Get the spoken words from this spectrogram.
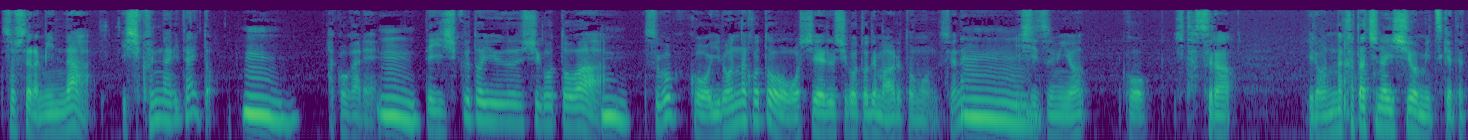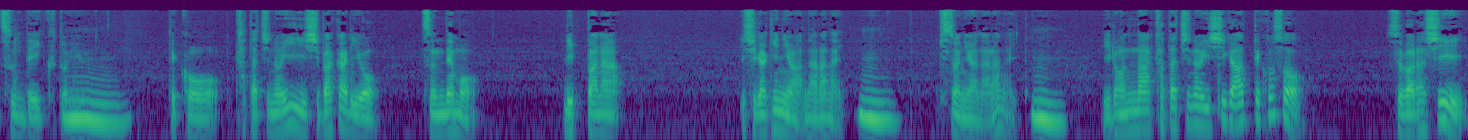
そしたらみんな萎縮になりたいと。うん。憧れ、うん。で萎縮という仕事は、うん。すごくこういろんなことを教える仕事でもあると思うんですよね、うん。石積みをこうひたすらいろんな形の石を見つけて積んでいくという、うん。でこう形のいい石ばかりを積んでも立派な石垣にはならないうん。基礎にはならないとうん。いろんな形の石があってこそ素晴らしい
